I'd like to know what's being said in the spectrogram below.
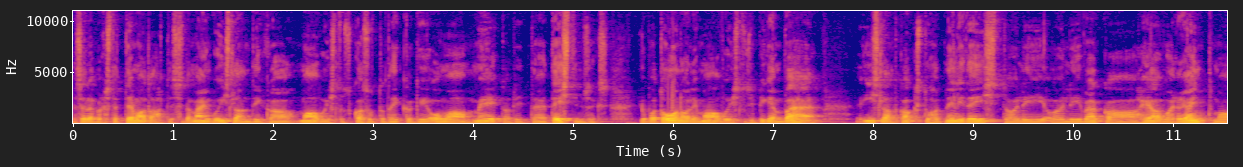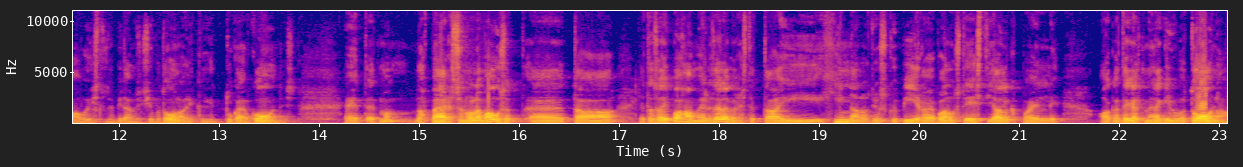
sellepärast, et tema tahtis seda mängu Islandiga maavõistlust kasutada ikkagi oma meetodite testimiseks. juba toona oli maavõistlusi pigem vähe. Island kaks tuhat neliteist oli, oli väga hea variant maavõistluse pidamiseks, juba toona ikkagi tugev koondis. et, et ma noh, Pärson, oleme ausad, ta ja ta sai pahameele sellepärast, et ta ei hinnanud justkui piiraja panust Eesti jalgpalli aga tegelikult me nägime juba toona,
